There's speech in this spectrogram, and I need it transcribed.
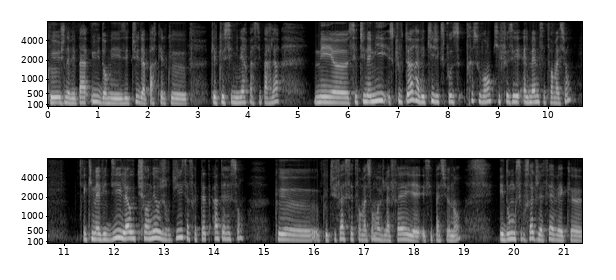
que je n'avais pas eue dans mes études, à part quelques, quelques séminaires par-ci par-là. Mais euh, c'est une amie sculpteur avec qui j'expose très souvent, qui faisait elle-même cette formation et qui m'avait dit là où tu en es aujourd'hui, ça serait peut-être intéressant que, que tu fasses cette formation. Moi, je la fais et, c'est passionnant. Et donc, c'est pour ça que je l'ai fait avec euh,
